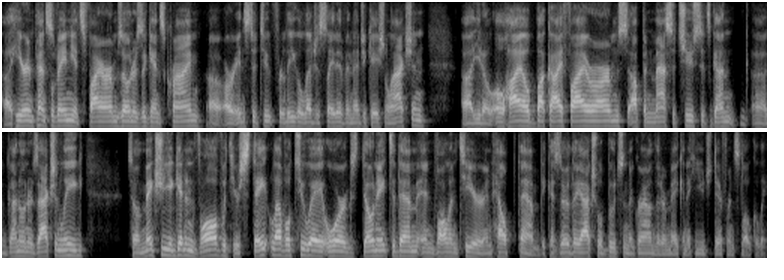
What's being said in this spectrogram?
Uh, here in Pennsylvania, it's Firearms Owners Against Crime, uh, our Institute for Legal, Legislative, and Educational Action. Uh, you know, Ohio Buckeye Firearms, up in Massachusetts, Gun uh, Gun Owners Action League. So make sure you get involved with your state level 2A orgs, donate to them, and volunteer and help them because they're the actual boots on the ground that are making a huge difference locally.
